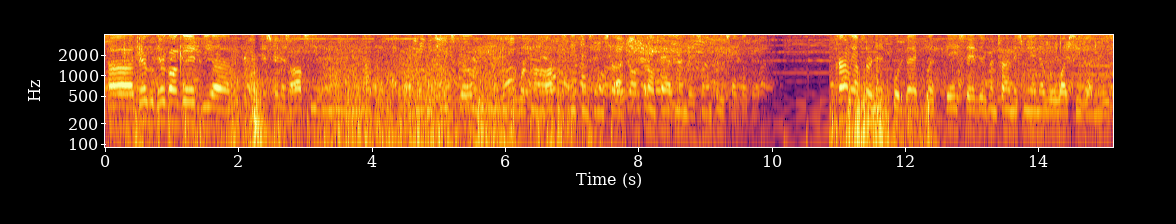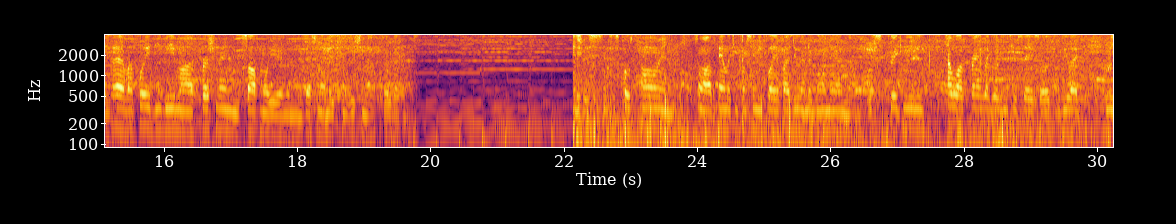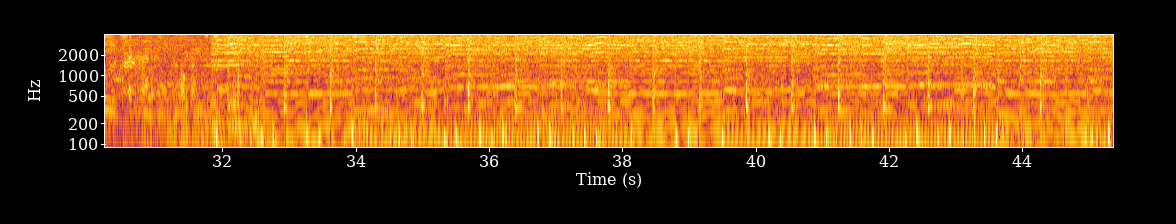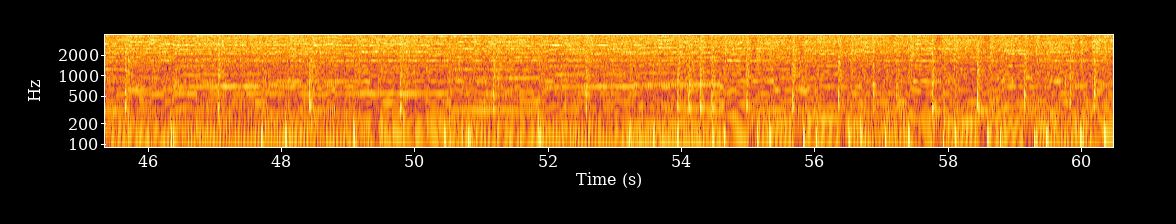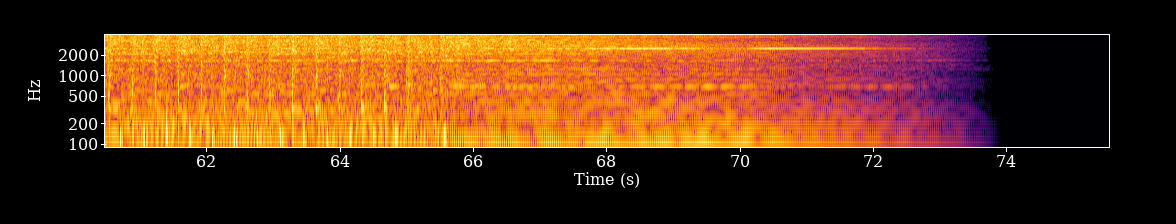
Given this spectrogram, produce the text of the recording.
Uh, they're they're going good. We uh just finished off season not like maybe two weeks ago, and we're working on our offense defense, and we start we put on pads Monday, so I'm pretty excited about that. Currently, I'm starting at quarterback, but they said they're going to try and mix me in that little wide receiver, just have. I played DB my freshman and sophomore year, and then that's when I made transition to quarterback. Interest since it's close to home, and so my family can come see me play if I do end up going there. And uh, it's a great community. I have a lot of friends that go to UTSA, so it could be like me second hand event for me to go to UTSA.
